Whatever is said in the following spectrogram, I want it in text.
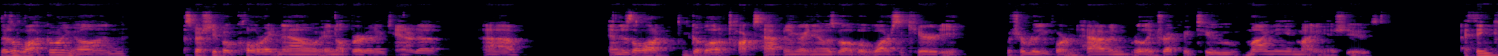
There's a lot going on, especially about coal right now in Alberta and Canada. Uh, and there's a lot, a lot of talks happening right now as well about water security, which are really important to have and relate directly to mining and mining issues. I think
